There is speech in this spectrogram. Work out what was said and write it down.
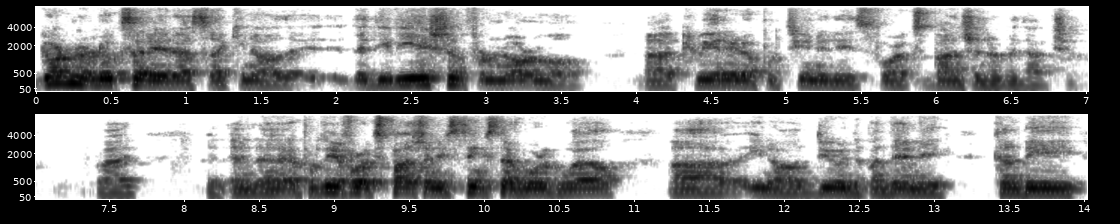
Gartner looks at it as like you know the, the deviation from normal uh, created opportunities for expansion and reduction, right? And, and uh, opportunity for expansion is things that work well, uh, you know, during the pandemic can be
